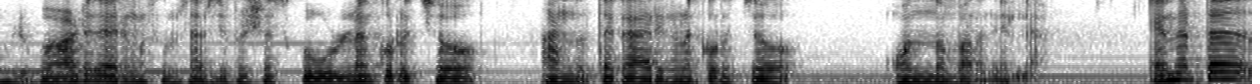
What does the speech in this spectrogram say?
ഒരുപാട് കാര്യങ്ങൾ സംസാരിച്ചു. പക്ഷേ സ്കൂളിനെക്കുറിച്ചോ അന്നത്തെ കാര്യങ്ങളെക്കുറിച്ചോ ഒന്നും പറഞ്ഞില്ല. എന്നിട്ട്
